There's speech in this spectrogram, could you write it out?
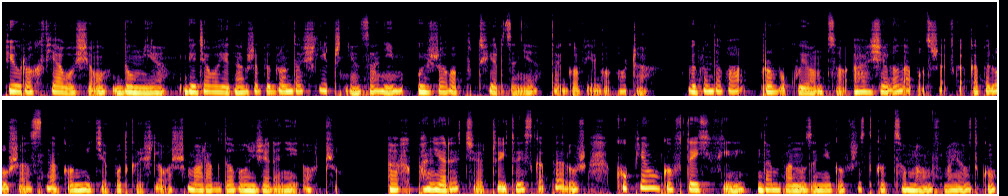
pióro chwiało się dumnie. Wiedziała jednak, że wygląda ślicznie, zanim ujrzała potwierdzenie tego w jego oczach. Wyglądała prowokująco, a zielona podszewka kapelusza znakomicie podkreślała szmaragdową zieleń jej oczu. Ach, panie Recie, czyj to jest kapelusz? Kupię go w tej chwili. Dam panu za niego wszystko, co mam w majątku.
